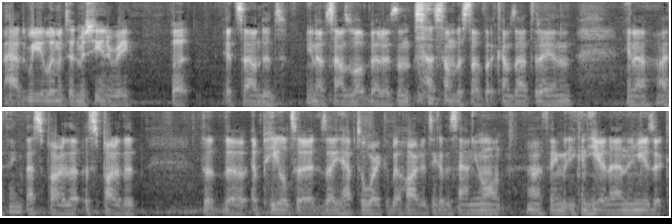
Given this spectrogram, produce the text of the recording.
had really limited machinery, but it sounded you know sounds a lot better than some of the stuff that comes out today. And you know I think that's part of the that's part of the the, the appeal to it is that you have to work a bit harder to get the sound you want. And I think that you can hear that in the music.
